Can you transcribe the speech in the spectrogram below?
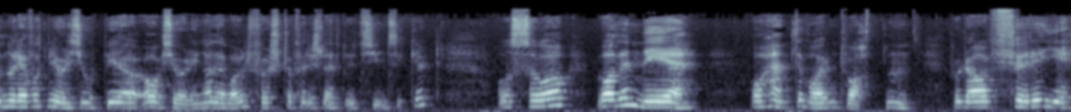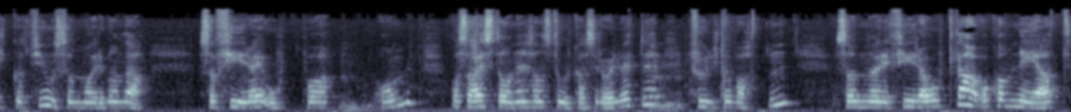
Når jeg har fått mjølke opp i avkjølinga, det var vel først da før jeg slapp ut kyrne, sikkert. Og så var det ned og hente varmt vann. For da, før jeg gikk til fjos om morgenen, da, så fyrer jeg opp på Mm. ovnen. Og så har jeg stående en sånn stor kasseroll, vet du, Mhm. fullt av vann. Så når jeg fyra opp da, og kom ned igjen,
